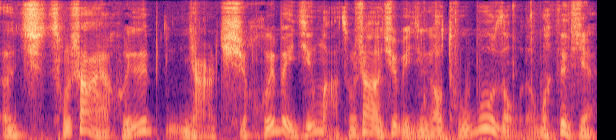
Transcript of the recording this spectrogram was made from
呃，从上海回哪儿去？回北京嘛？从上海去北京要徒步走的，我的天！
